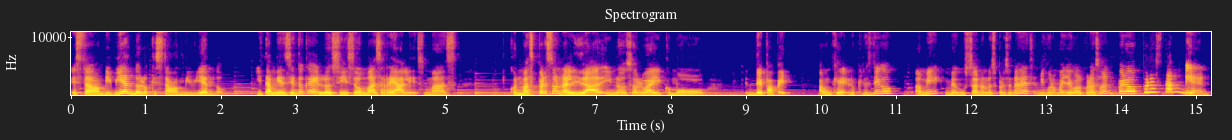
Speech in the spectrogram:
estaban viviendo lo que estaban viviendo. Y también siento que los hizo más reales, más con más personalidad y no solo ahí como de papel. Aunque lo que les digo, a mí me gustaron los personajes, ninguno me llegó al corazón, pero, pero están bien.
